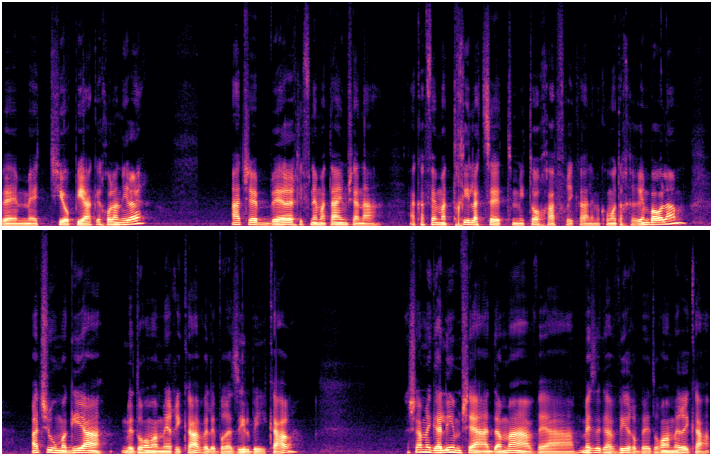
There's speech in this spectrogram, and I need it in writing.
ומאתיופיה ככל הנראה, עד שבערך לפני 200 שנה הקפה מתחיל לצאת מתוך אפריקה למקומות אחרים בעולם, עד שהוא מגיע לדרום אמריקה ולברזיל בעיקר. שם מגלים שהאדמה והמזג האוויר בדרום אמריקה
